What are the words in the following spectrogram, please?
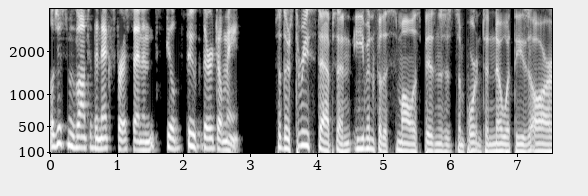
they'll just move on to the next person and steal spoof their domain. So there's three steps, and even for the smallest business, it's important to know what these are.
